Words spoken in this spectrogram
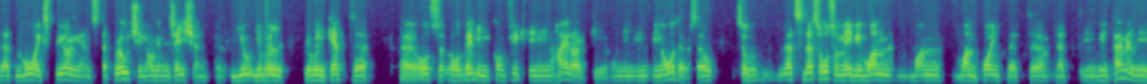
that more experienced approach in organization, you you will you will get uh, also already conflicting in, hierarchy and in, in, in order. So so that's that's also maybe one one one point that uh, that in, in family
